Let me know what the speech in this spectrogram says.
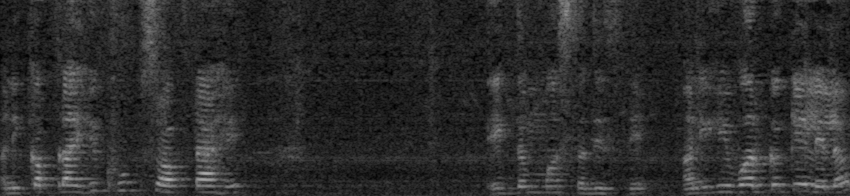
आणि कपडाही खूप सॉफ्ट आहे. एकदम मस्त दिसते. आणि हे वर्क केलेलं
